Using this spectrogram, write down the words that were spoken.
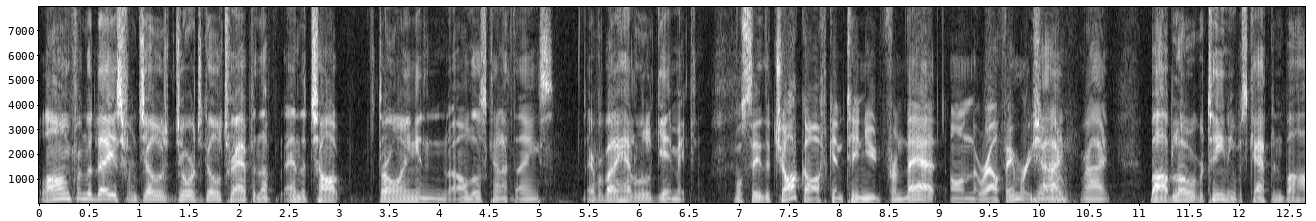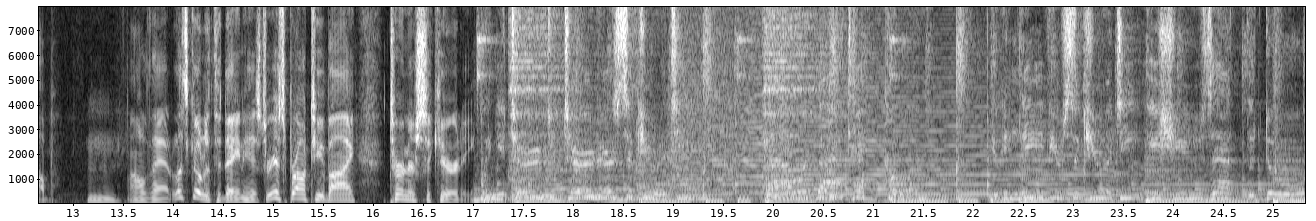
long from the days from Joe, George Goldtrap and the and the chalk throwing and all those kind of things. Everybody had a little gimmick. Well, see, the chalk off continued from that on the Ralph Emery show. Right, right. Bob Lobertini was Captain Bob. Hmm. All that. Let's go to today in history. It's brought to you by Turner Security. When you turn to Turner Security, powered by TechCore, you can leave your security issues at the door.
